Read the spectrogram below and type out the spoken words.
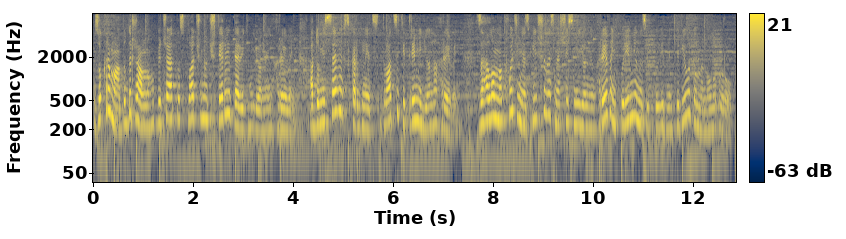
Зокрема, до державного бюджету сплачено 4,9 мільйони гривень, а до місцевих скарбниць 20,3 мільйона гривень. Загалом надходження збільшились на 6 мільйонів гривень порівняно з відповідним періодом минулого року.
